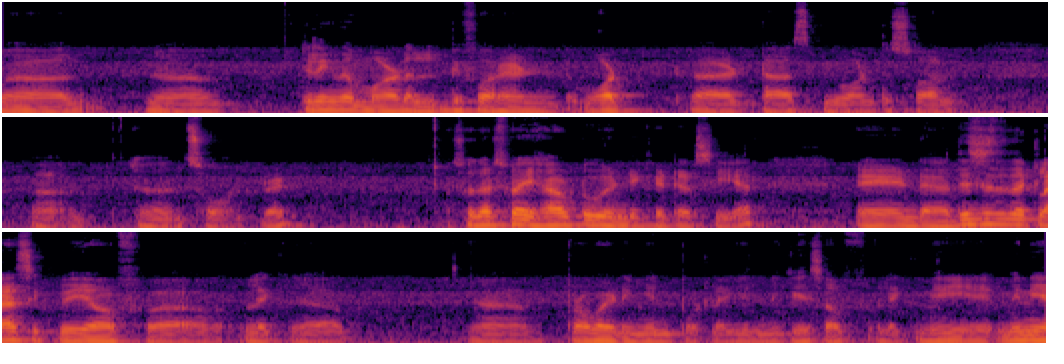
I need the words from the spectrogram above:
uh, uh, telling the model beforehand what uh, task you want to solve and so on right so that's why you have two indicators here. And uh, this is the classic way of uh, like uh, uh, providing input. Like in the case of like many many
